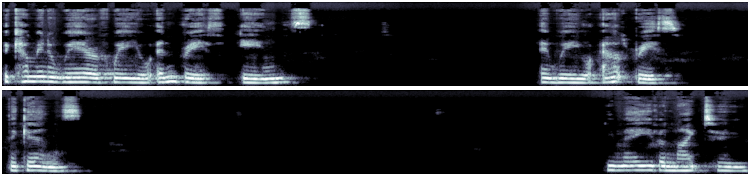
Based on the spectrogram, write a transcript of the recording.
Becoming aware of where your in breath ends and where your out breath begins. You may even like to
